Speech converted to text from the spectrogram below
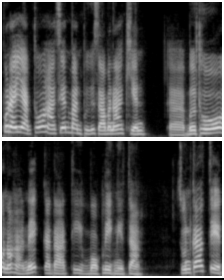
ผู้ใดอยากโทรหาเซียนบ้านผือสาบานาเขียนเเบอร์โทรเนาะค่ะในกระดาษที่บอกเลขนี่จ้ะ0 9 7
